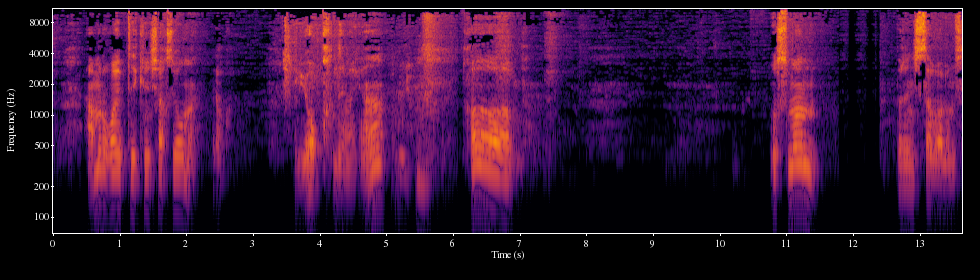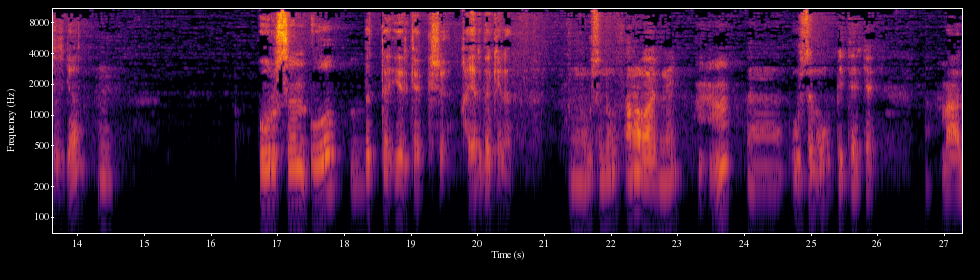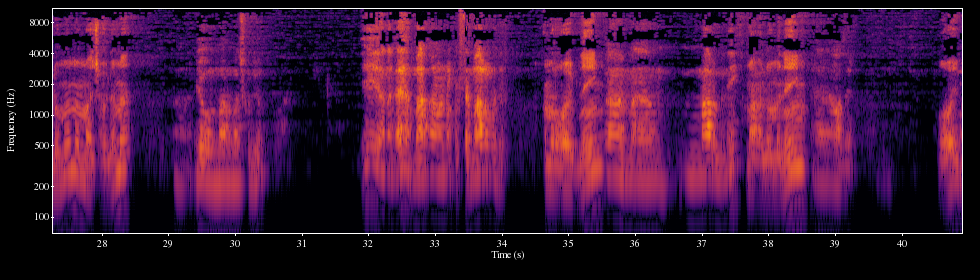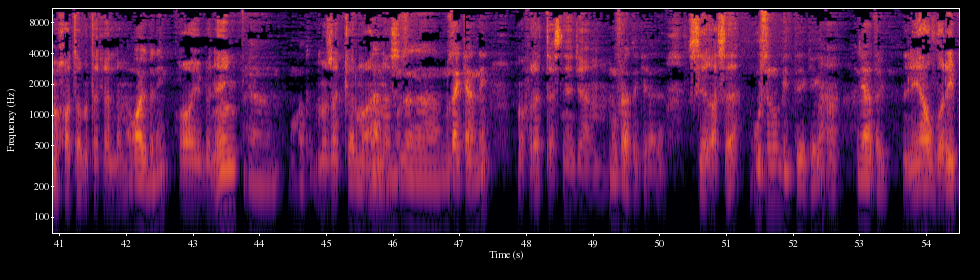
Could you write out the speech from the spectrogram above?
amr g'oyibda ikkinchi shaxs yo'qmi Yo'q. demak ha ho'p. Usmon birinchi savolim sizga. Hmm. ursin u bitta erkak kishi. Qayerda keladi? Ursin u amir g'oyibning Mhm. ursin u bitta erkak. Ma'lumimi majhulimi? Yo'q ma'lum mashhur yo'q e anaqa ma- anaqa qilsa ma'lum edi amr g'oyibning ma- ma'lumining ma'lumining hozir. G'oyib muhotab mutakallim. G'oyibining g'oyibining muxotab muzakkar muannas. muza- muzakkarning mufrat tasniya jam. Mufrati keladi. Siyg'asi. U bitta Aha. liyadrib. Liyadrib.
